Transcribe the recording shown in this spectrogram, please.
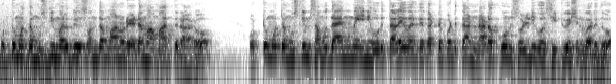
ஒட்டுமொத்த முஸ்லீம்களுக்கு சொந்தமான ஒரு இடமா மாத்துறாரோ ஒட்டுமொத்த முஸ்லீம் சமுதாயமுமே இனி ஒரு தலைவருக்கு கட்டுப்பட்டு தான் நடக்கும்னு சொல்லி ஒரு சுச்சுவேஷன் வருதோ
